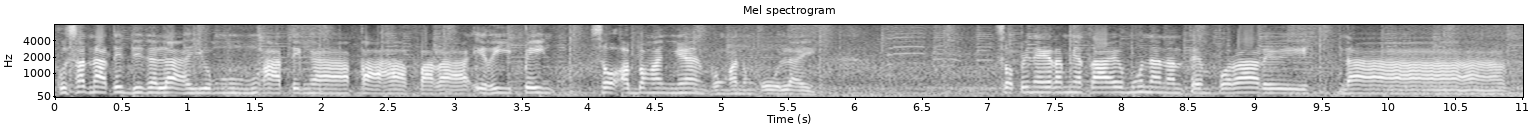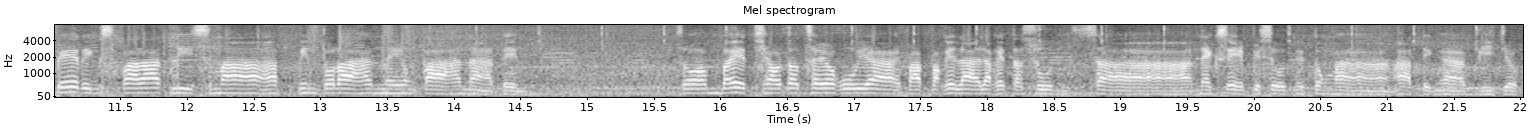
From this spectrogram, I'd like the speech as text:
kung saan natin dinala yung ating ah, kaha para i-repaint. So abangan nyo yan kung anong kulay So pinahiram niya tayo muna ng temporary na pairings para at least mapinturahan na yung kaha natin. So ang bait, shoutout sa'yo kuya, ipapakilala kita soon sa next episode nitong ah, ating ah, video.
